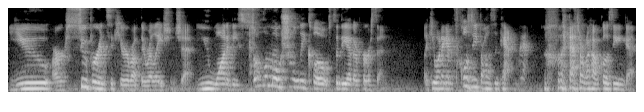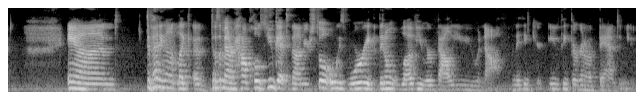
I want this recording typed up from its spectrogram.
You are super insecure about the relationship. You want to be so emotionally close to the other person. Like you want to get as close as you can. I don't know how close you can get. And depending on like it doesn't matter how close you get to them, you're still always worried that they don't love you or value you enough, and they think you think they're going to abandon you.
